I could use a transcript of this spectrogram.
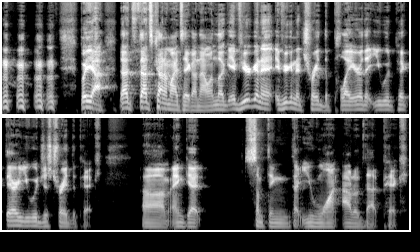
but yeah, that's that's kind of my take on that one. Look, if you're gonna if you're gonna trade the player that you would pick there, you would just trade the pick um, and get something that you want out of that pick.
